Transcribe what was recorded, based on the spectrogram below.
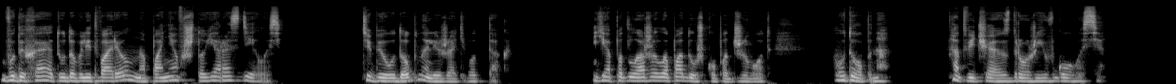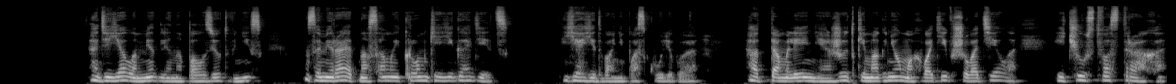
Выдыхает удовлетворенно, поняв, что я разделась. «Тебе удобно лежать вот так?» Я подложила подушку под живот. «Удобно», — отвечаю с дрожью в голосе. Одеяло медленно ползет вниз, замирает на самой кромке ягодиц. Я едва не поскуливаю. От томления, жидким огнем охватившего тело и чувства страха.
